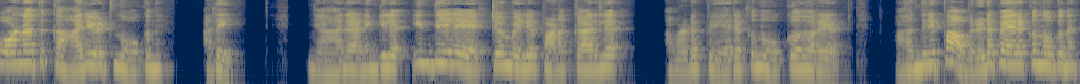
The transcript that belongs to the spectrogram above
ഫോണിനകത്ത് കാര്യമായിട്ട് നോക്കുന്നത് അതെ ഞാനാണെങ്കിൽ ഇന്ത്യയിലെ ഏറ്റവും വലിയ പണക്കാരിൽ അവരുടെ പേരൊക്കെ നോക്കുക എന്ന് പറയാം. അതിനിപ്പോൾ അവരുടെ പേരൊക്കെ നോക്കുന്നത്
